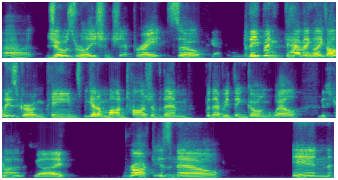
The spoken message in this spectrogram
uh Joe's relationship, right? So Yeah. they've been having like all these growing pains. We get a montage of them with everything going well. Mr. Uh, Blue Sky. Rock is now in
